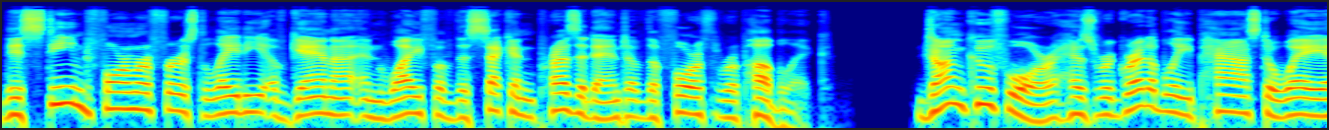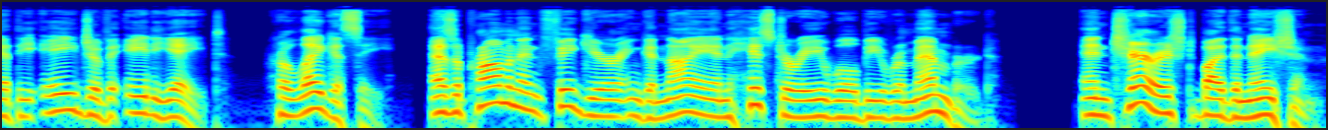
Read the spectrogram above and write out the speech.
the esteemed former First Lady of Ghana and wife of the second President of the Fourth Republic. John Kufuor has regrettably passed away at the age of 88. Her legacy, as a prominent figure in Ghanaian history, will be remembered and cherished by the nation.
